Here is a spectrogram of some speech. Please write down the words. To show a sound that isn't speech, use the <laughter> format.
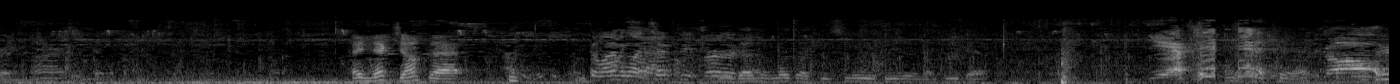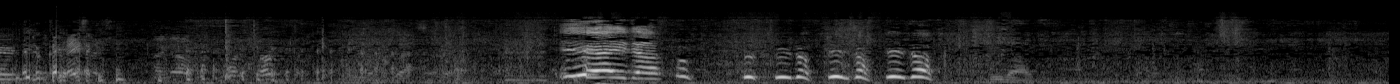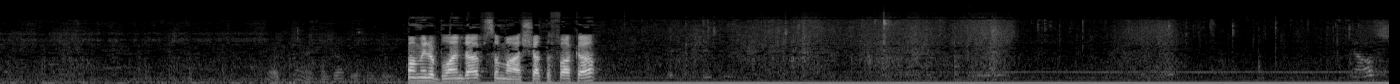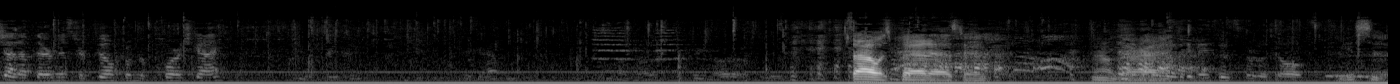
spreading an. Hey, Nick jumped that. He's landing like 10 feet further. He doesn't look like he's smooth either, like he did. Yeah, hit, hit it! Go! Dude, you it. I know. Yeah, he does! He does, he does! He does. Want me to blend up some uh, shut the fuck up? I'll shut up there, Mr. Phil from the porch guy. That was badass, dude. Oh, alright. <laughs> Yes, sir.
